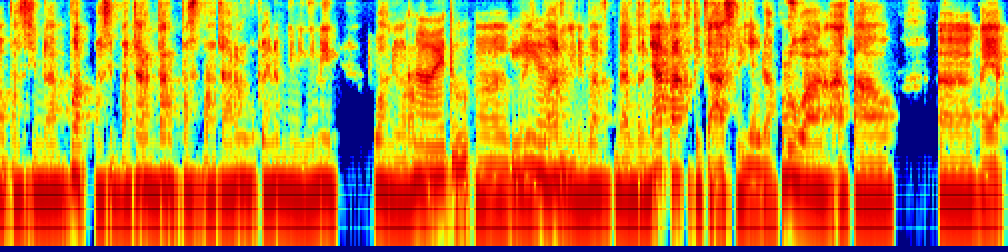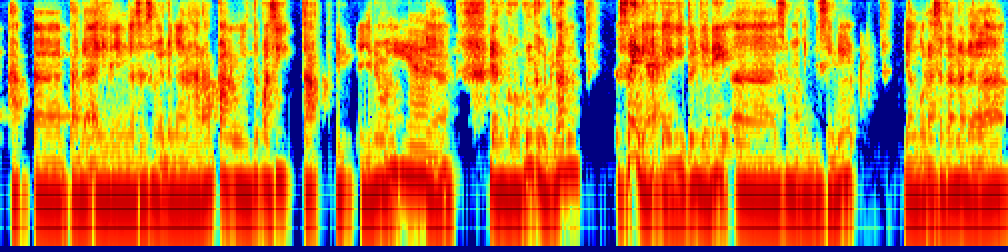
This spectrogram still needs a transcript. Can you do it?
Eh, pasti dapet, pasti pacaran ntar pas pacaran gue pengennya begini gini, wah nih orang nah itu eh, baik iya. banget gini banget dan ternyata ketika aslinya udah keluar atau eh, kayak eh, pada akhirnya nggak sesuai dengan harapan, itu pasti sakit. Jadi iya ya dan gue pun kebetulan sering ya kayak gitu jadi eh, semakin di sini yang gue rasakan adalah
